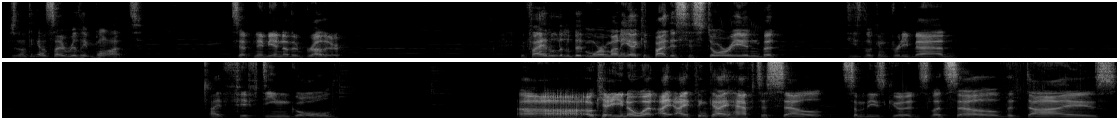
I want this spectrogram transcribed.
there's nothing else I really want. Except maybe another brother. If I had a little bit more money, I could buy this historian, but he's looking pretty bad. I have 15 gold. Uh, okay, you know what? I, I think I have to sell some of these goods. Let's sell the dyes.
